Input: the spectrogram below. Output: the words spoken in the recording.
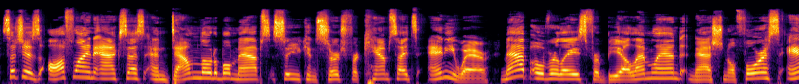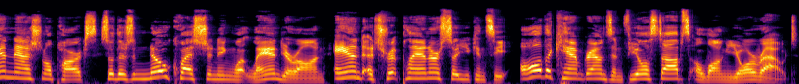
such as offline access and downloadable maps so you can search for campsites anywhere, map overlays for BLM land, national forests, and national parks so there's no questioning what land you're on, and a trip planner so you can see all the campgrounds and fuel stops along your route.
